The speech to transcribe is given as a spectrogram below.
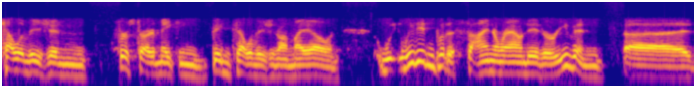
television, first started making big television on my own. we, we didn't put a sign around it or even uh, uh,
